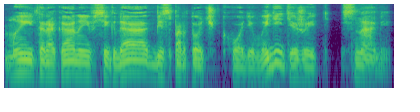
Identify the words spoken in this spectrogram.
«Мы, тараканы, всегда без порточек ходим, идите жить с нами».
